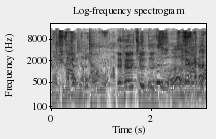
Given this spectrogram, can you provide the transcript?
Natürlich, wenn der Porno auch. abgeht, Er hört schon wenn so es, zu. äh, Ah.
